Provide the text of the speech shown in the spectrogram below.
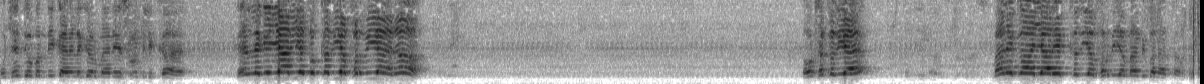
مجھے دیوبندی کہنے لگے اور میں نے اس میں بھی لکھا ہے۔ کہنے لگے، یار یہ تو قضیہ فردیہ ہے نا۔ کون سا قضیہ ہے۔ میں نے کہا، یار، ایک قضیہ فردیہ میں بھی بناتا ہوں۔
